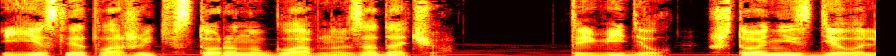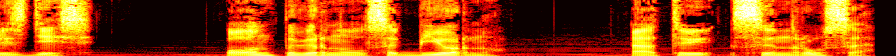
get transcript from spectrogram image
если отложить в сторону главную задачу. Ты видел, что они сделали здесь? Он повернулся к Бьорну. А ты, сын Руса,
